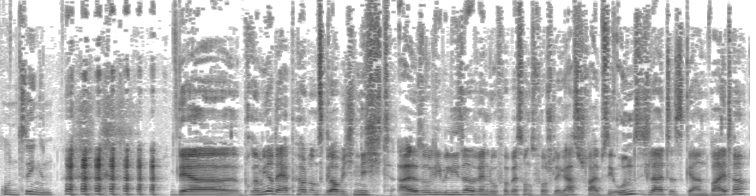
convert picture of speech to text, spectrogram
Und singen. Der Programmierer der App hört uns, glaube ich, nicht. Also, liebe Lisa, wenn du Verbesserungsvorschläge hast, schreib sie uns. Ich leite es gern weiter.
